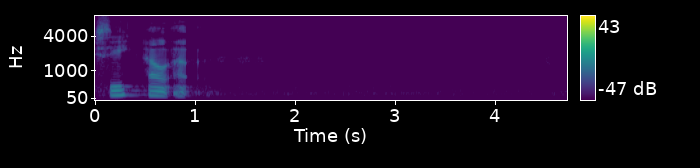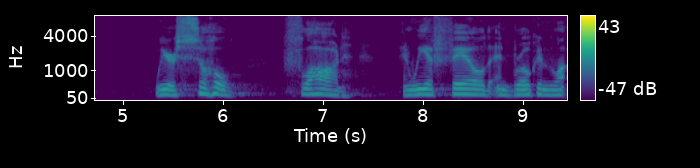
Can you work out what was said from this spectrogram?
You see how, how we are so flawed and we have failed and broken lo-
